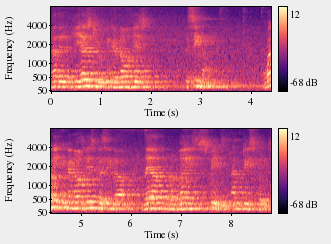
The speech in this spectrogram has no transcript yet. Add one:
Then he has to ignore his kasina. When he ignores his kasina, there remains space, empty space.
